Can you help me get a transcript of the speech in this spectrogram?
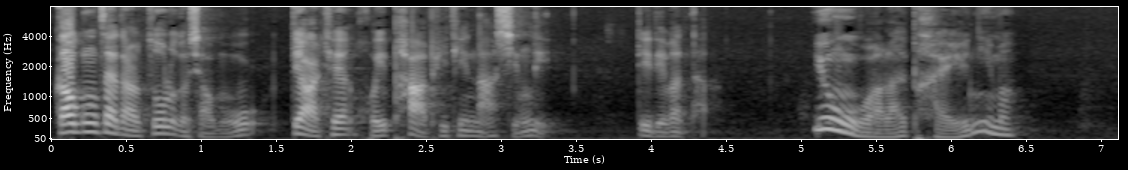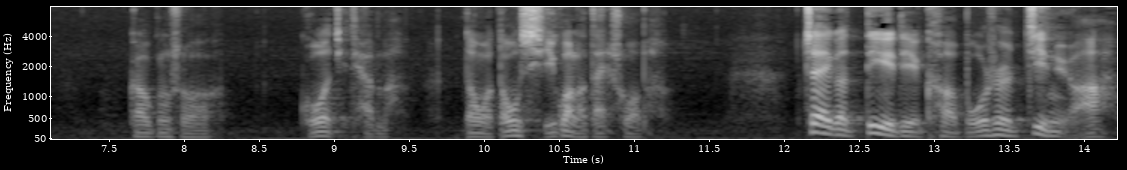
高更在那儿租了个小木屋，第二天回帕皮提拿行李。弟弟问他：“用我来陪你吗？”高更说。过几天吧，等我都习惯了再说吧。这个弟弟可不是妓女啊，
